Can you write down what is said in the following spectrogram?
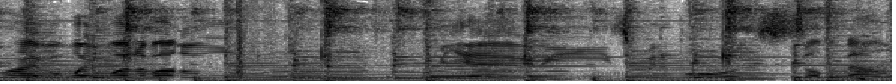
I have a white water bottle. Yeah, This is all about.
